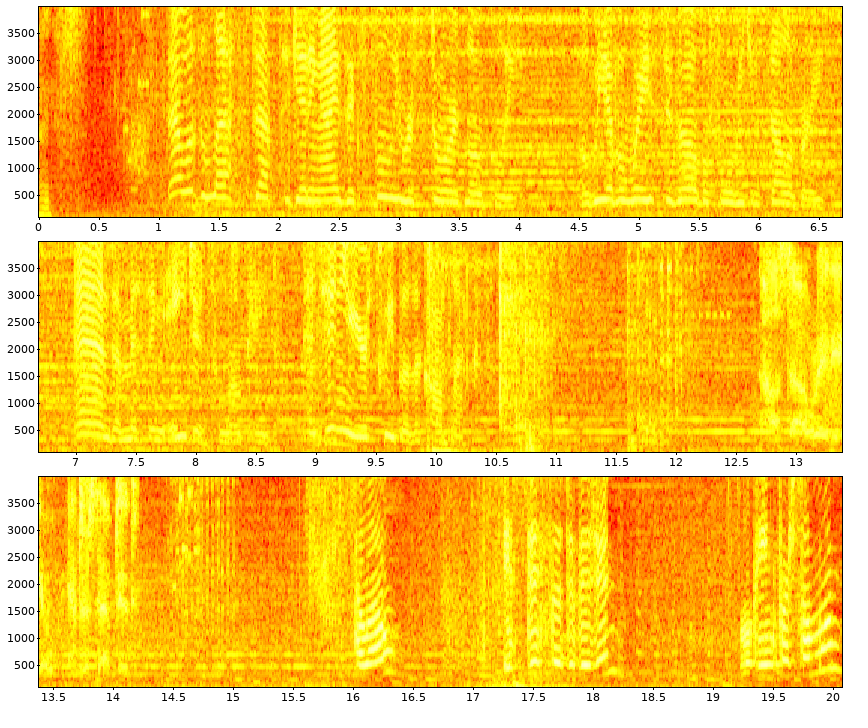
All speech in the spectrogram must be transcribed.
Nice. That was the last step to getting ISAC fully restored locally. But we have a ways to go before we can celebrate. And a missing agent to locate. Continue your sweep of the complex. Hostile radio intercepted. Hello? Is this the division? Looking for someone?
